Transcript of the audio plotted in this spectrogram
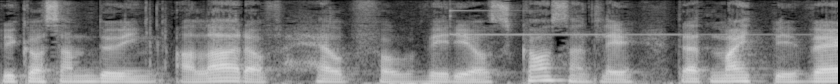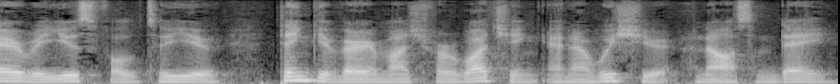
because I'm doing a lot of helpful videos constantly that might be very useful useful to you. Thank you very much for watching and I wish you an awesome day.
